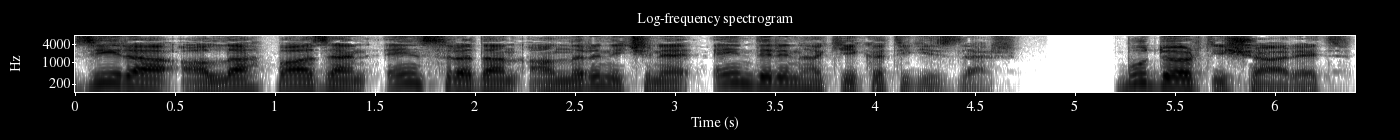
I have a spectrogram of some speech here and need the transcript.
Zira Allah bazen en sıradan anların içine en derin hakikati gizler. Bu dört işaret,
